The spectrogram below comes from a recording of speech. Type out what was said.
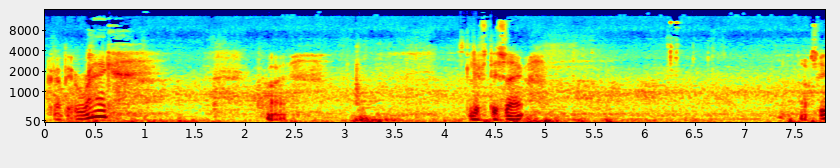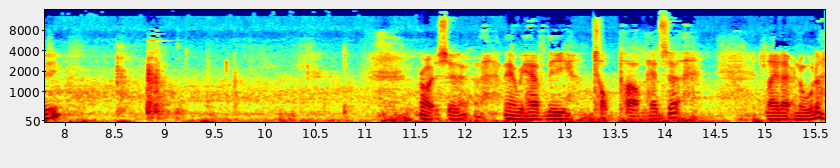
Grab a bit of rag. Right, let's lift this out. That's easy. Right, so there we have the top part of the headset laid out in order.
